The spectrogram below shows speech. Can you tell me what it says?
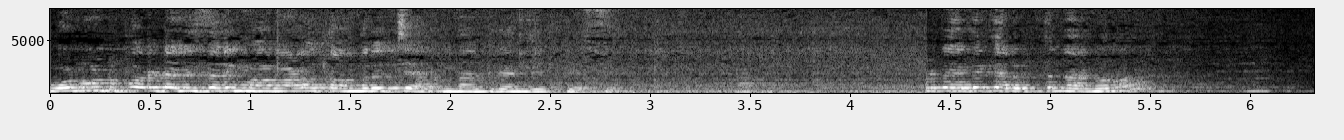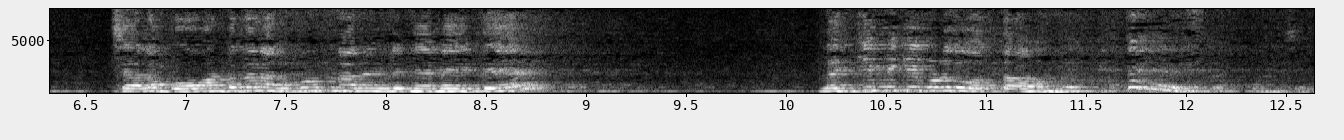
కోడిగుడ్డు పొరటు అనేసరికి మా వాళ్ళ తొందర వచ్చేస్తుంది అందుకని చెప్పేసి. ఇప్పుడైతే కలుపుతున్నాను. చాలా బాగుంటుందని అనుకుంటున్నానండి నేనైతే. లక్కి మిక్కీ కూడా చూస్తా ఉంది. కొంచెం.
